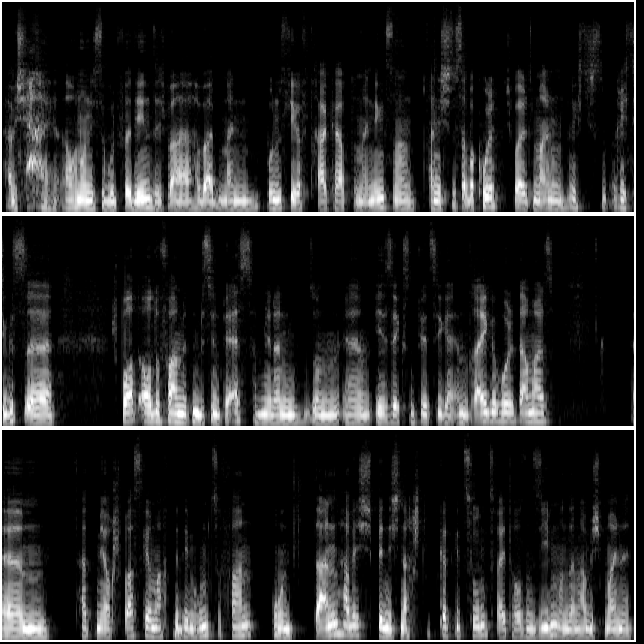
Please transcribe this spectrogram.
habe ich auch noch nicht so gut verdient. Ich war, habe halt meinen Bundesliga-Vertrag gehabt und mein Dings. Und dann fand ich das aber cool. Ich wollte mal ein richtiges, richtiges äh, Sportauto fahren mit ein bisschen PS. Habe mir dann so ein äh, E46er M3 geholt damals. Ähm, hat mir auch Spaß gemacht, mit dem rumzufahren. Und dann habe ich, bin ich nach Stuttgart gezogen, 2007. Und dann habe ich meine,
